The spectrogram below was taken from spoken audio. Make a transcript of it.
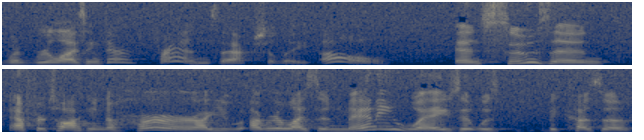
when realizing they're friends actually. Oh, and Susan, after talking to her, I, I realized in many ways it was because of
